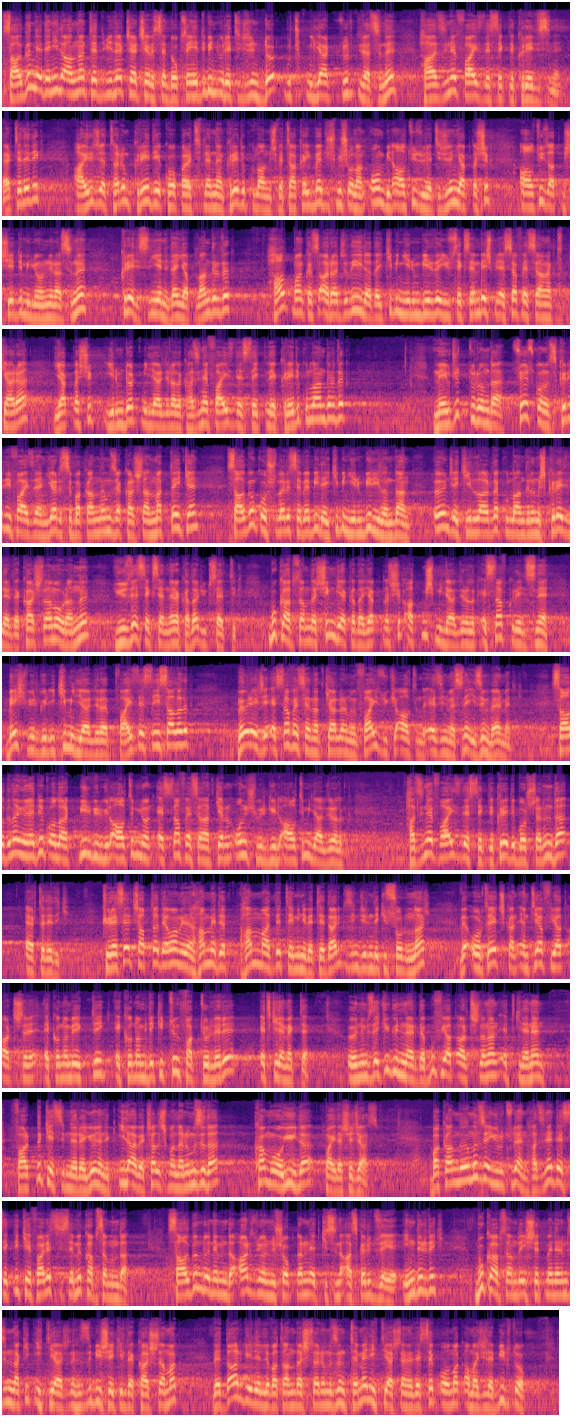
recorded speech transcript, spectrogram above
Salgın nedeniyle alınan tedbirler çerçevesinde 97 bin üreticinin 4,5 milyar Türk lirasını hazine faiz destekli kredisini erteledik. Ayrıca tarım kredi kooperatiflerinden kredi kullanmış ve takibe düşmüş olan 10.600 üreticinin yaklaşık 667 milyon lirasını kredisini yeniden yapılandırdık. Halk Bankası aracılığıyla da 2021'de 185 bin esnaf ve sanatkara yaklaşık 24 milyar liralık hazine faiz destekli kredi kullandırdık. Mevcut durumda söz konusu kredi faizlerinin yarısı bakanlığımızca karşılanmaktayken salgın koşulları sebebiyle 2021 yılından önceki yıllarda kullandırılmış kredilerde karşılama oranını yüzde 80'lere kadar yükselttik. Bu kapsamda şimdiye kadar yaklaşık 60 milyar liralık esnaf kredisine 5,2 milyar lira faiz desteği sağladık. Böylece esnaf ve sanatkarlarının faiz yükü altında ezilmesine izin vermedik. Salgına yönelik olarak 1,6 milyon esnaf ve sanatkarın 13,6 milyar liralık hazine faiz destekli kredi borçlarını da erteledik. Küresel çapta devam eden ham madde, ham madde temini ve tedarik zincirindeki sorunlar ve ortaya çıkan emtia fiyat artışları ekonomideki, ekonomideki tüm faktörleri etkilemekte. Önümüzdeki günlerde bu fiyat artışlarından etkilenen farklı kesimlere yönelik ilave çalışmalarımızı da kamuoyuyla paylaşacağız. Bakanlığımızca yürütülen hazine destekli kefalet sistemi kapsamında salgın döneminde arz yönlü şokların etkisini asgari düzeye indirdik. Bu kapsamda işletmelerimizin nakit ihtiyacını hızlı bir şekilde karşılamak ve dar gelirli vatandaşlarımızın temel ihtiyaçlarına destek olmak amacıyla birçok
